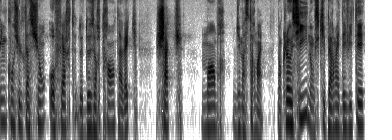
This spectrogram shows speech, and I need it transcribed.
une consultation offerte de 2h30 avec chaque membre du mastermind. Donc là aussi, ce qui permet d'éviter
